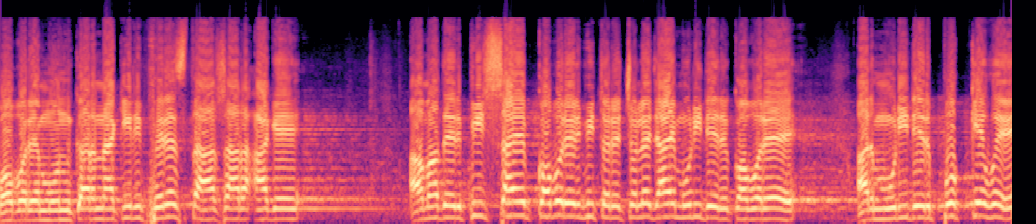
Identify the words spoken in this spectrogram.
কবরে মুনকার নাকির ফেরেস্তা আসার আগে আমাদের পীর সাহেব কবরের ভিতরে চলে যায় মুড়িদের কবরে আর মুড়িদের পক্ষে হয়ে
